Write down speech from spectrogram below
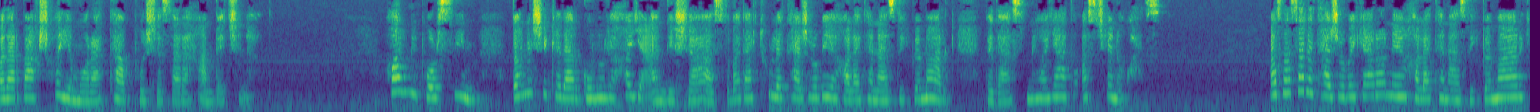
و در بخش های مرتب پشت سر هم بچیند. حال می‌پرسیم دانشی که در گلوله های اندیشه است و در طول تجربه حالت نزدیک به مرگ به دست می آید از چه نوع است؟ از نظر تجربهگران حالت نزدیک به مرگ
